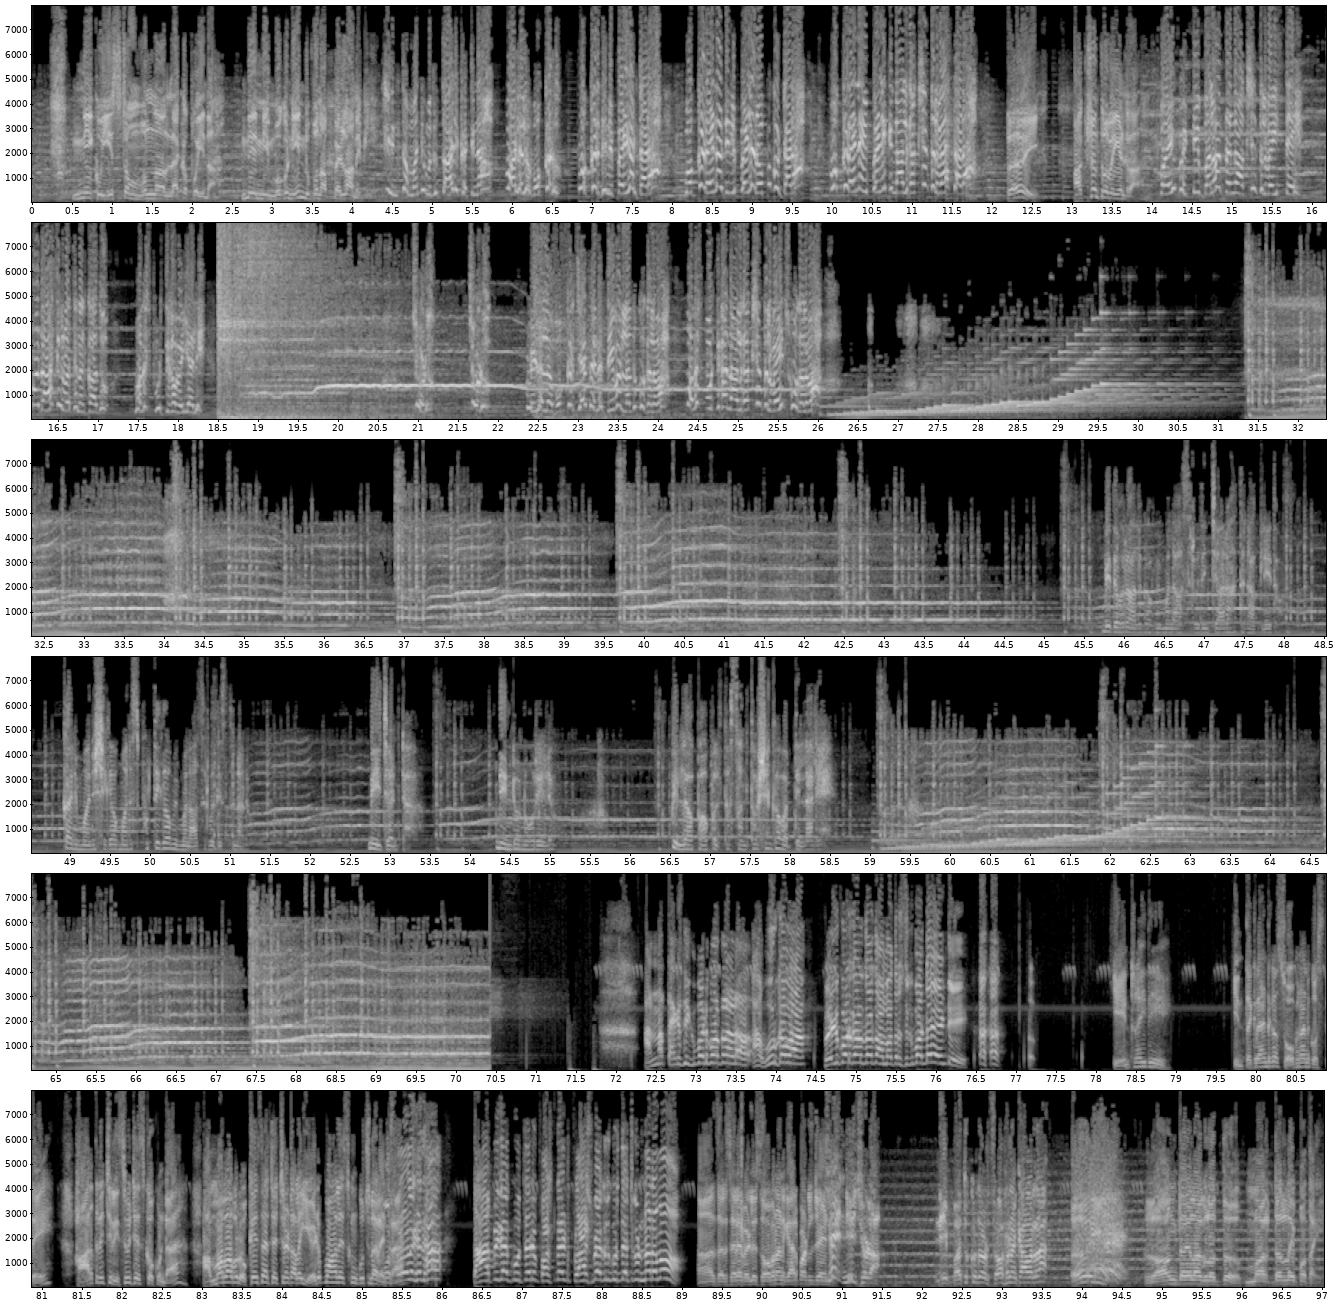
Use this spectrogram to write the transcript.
నీకు ఇష్టం ఉన్నా లేకపోయినా నేను నీ మొగుని నువ్వు నా పెళ్ళానివి. ఇంతమంది ముందు తాళి కట్టినా వాళ్ళలో ఒక్కడు ఒక్కడు దీన్ని పెళ్ళంటాడా? ఒక్కడైనా దీన్ని పెళ్ళని ఒప్పుకుంటాడా? ఒక్కడైనా ఈ పెళ్ళికి నాలుగు అక్షంతలు వేస్తాడా? రేయ్ అక్షంతలు వేయండిరా. భయపెట్టి బలవంతంగా అక్షంతలు వేయిస్తే అది ఆశీర్వచనం కాదు. మనస్ఫూర్తిగా వెయ్యాలి చూడు చూడు. వీళ్ళలో ఒక్కరి చేతైన దీవెనలు అందుకోగలవా? మనస్ఫూర్తిగా నాలుగు అక్షంతలు వేయించుకోగలవా? విధవరాలుగా మిమ్మల్ని ఆశీర్వదించే అర్హత నాకు లేదు. కానీ మనిషిగా మనస్ఫూర్తిగా మిమ్మల్ని ఆశీర్వదిస్తున్నాను. మీ జంట నిండు నూరేళ్ళు పిల్లా పాపలతో సంతోషంగా వర్దిల్లాలి అన్న తెగ సిగ్గుపడిపోతున్నాడు. ఆ ఊరుకోవా? పెళ్ళి కొడుకు అన్న తర్వాత ఆ మాత్రం సిగ్గుపడ్డా ఏంటి? ఏంట్రా ఇది? ఇంత గ్రాండ్గా శోభనానికి వస్తే హారతలిచ్చి రిసీవ్ చేసుకోకుండా అమ్మా బాబులు ఒకేసారి చచ్చినట్టు అలా ఏడుపు మొహాలు వేసుకుని కూర్చున్నారేంట్రా? ముసలోళ్ళు కదా తాపిగా కూర్చొని ఫస్ట్ నైట్ ఫ్లాష్ బ్యాక్లు గుర్తు తెచ్చుకుంటున్నారేమో? ఆ, సరే సరే వెళ్ళి శోభనానికి ఏర్పాట్లు చేయండి. నీ చూడా నీ బతుకుతోడు శోభనం కావాలరా? ఏయ్, రాంగ్ డైలాగులు వద్దు మర్డర్లు అయిపోతాయి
